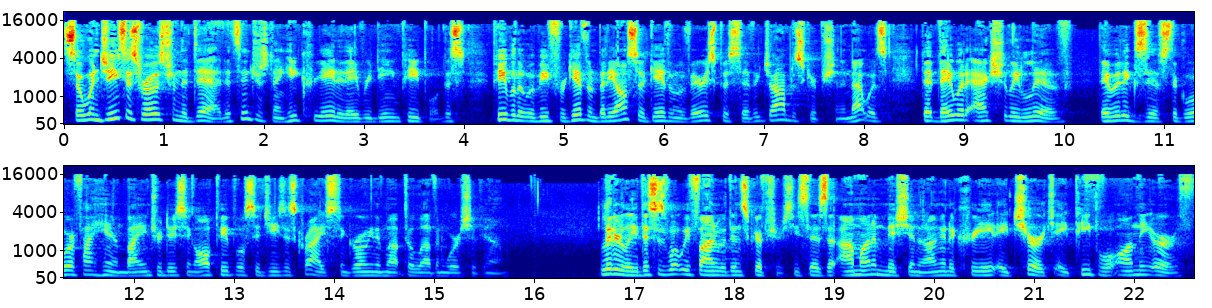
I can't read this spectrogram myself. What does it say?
So when Jesus rose from the dead, it's interesting, he created a redeemed people, this people that would be forgiven, but he also gave them a very specific job description, and that was that they would actually live, they would exist to glorify him by introducing all peoples to Jesus Christ and growing them up to love and worship him. Literally, this is what we find within scriptures. He says that I'm on a mission and I'm going to create a church, a people on the earth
